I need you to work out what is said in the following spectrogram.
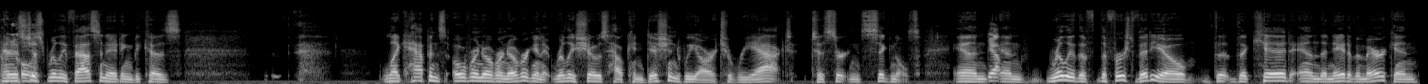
And it's just really fascinating because like happens over and over and over again it really shows how conditioned we are to react to certain signals and yep. and really the the first video the the kid and the native american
